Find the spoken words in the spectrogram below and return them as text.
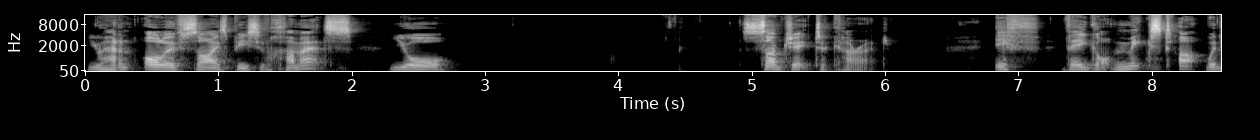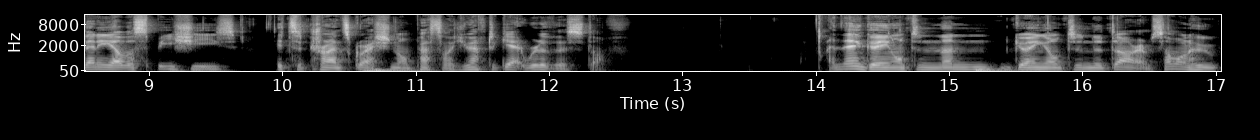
you had an olive-sized piece of chametz, you're subject to karet. If they got mixed up with any other species, it's a transgression on Pesach. You have to get rid of this stuff. And then going on to going on to nadarim, someone who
